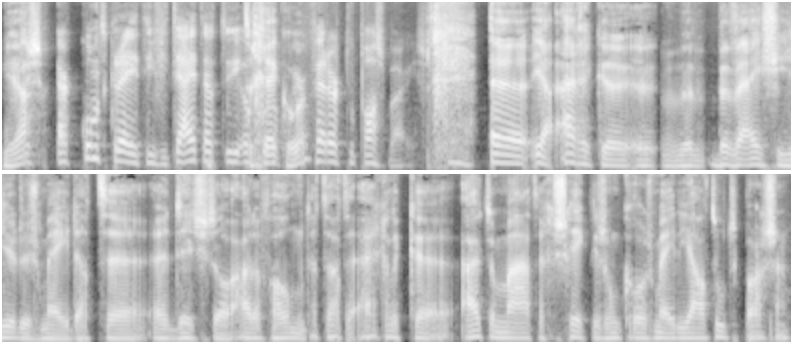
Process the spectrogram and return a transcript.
Ja. Dus er komt creativiteit uit die ook gek, hoor. verder toepasbaar is. Eh, ja, eigenlijk eh, eh, we bewijs je hier dus mee dat eh, eh, digital out of home, dat dat eigenlijk eh, uitermate geschikt is om crossmediaal toe te passen.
